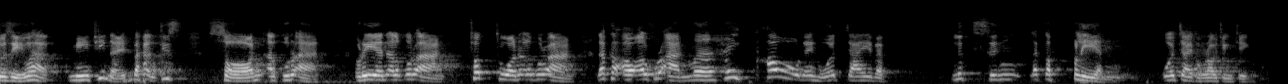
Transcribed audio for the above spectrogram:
ดูสิว่ามีที่ไหนบ้างที่สอนอัลกุรอาน เรียนอัลกุรอาน ทบทวนอัลกุรอาน แล้วก็เอาอัลกุรอานมาให้เข้าในหัวใจแบบลึกซึ้งแล้วก็เปลี่ยนหัวใจของเราจริง ๆ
